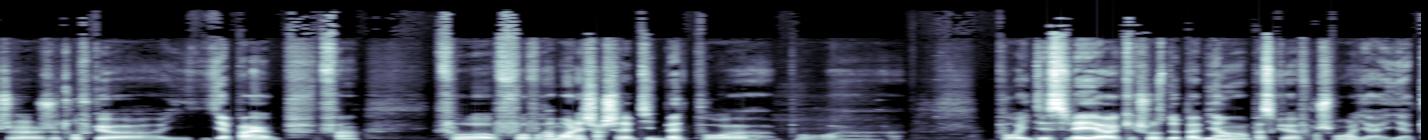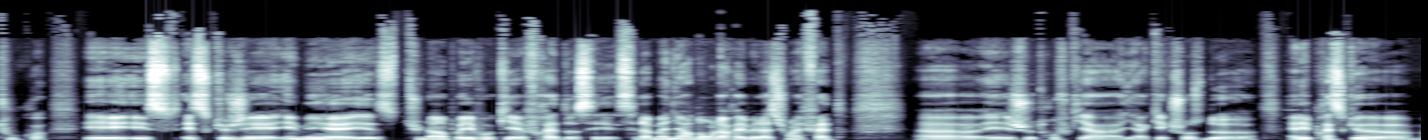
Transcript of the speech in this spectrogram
Je, je trouve que il y a pas enfin faut faut vraiment aller chercher la petite bête pour pour pour y déceler euh, quelque chose de pas bien, hein, parce que franchement, il y a, a, tout quoi. Et, ce que j'ai aimé, et tu l'as un peu évoqué, Fred, c'est la manière dont la révélation est faite. Euh, et je trouve qu'il y, a quelque chose de, elle est presque, elle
